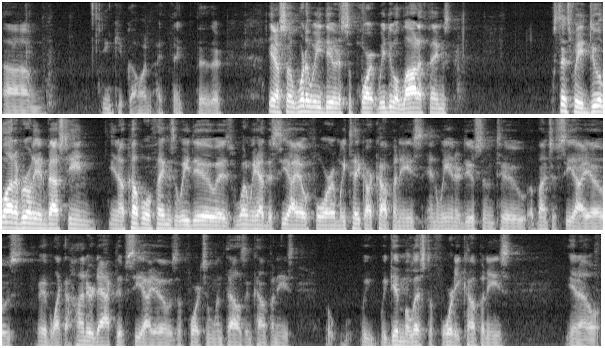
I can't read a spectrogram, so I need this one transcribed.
Um, you can keep going. I think that they're, you know. So what do we do to support? We do a lot of things since we do a lot of early investing, you know, a couple of things that we do is when we have the CIO forum, we take our companies and we introduce them to a bunch of CIOs. We have like 100 active CIOs of Fortune 1000 companies. We, we give them a list of 40 companies, you know,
